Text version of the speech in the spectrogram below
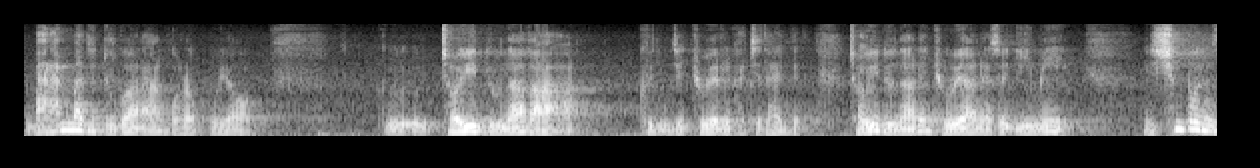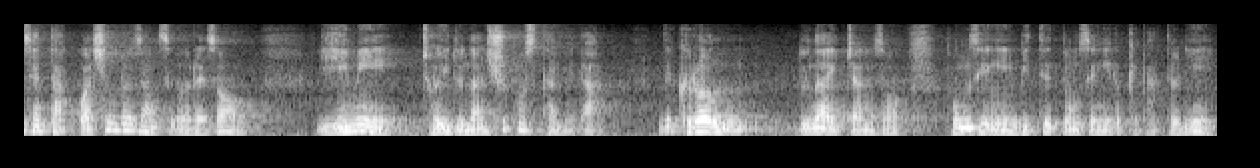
말 한마디 누구 하나 안 걸었고요. 그, 저희 누나가 그 이제 교회를 같이 다니는데 저희 누나는 교회 안에서 이미 신분 세탁과 신분 상승을 해서 이미 저희 누나는 슈퍼스타입니다. 근데 그런 누나 입장에서 동생이 밑에 동생이 이렇게 봤더니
